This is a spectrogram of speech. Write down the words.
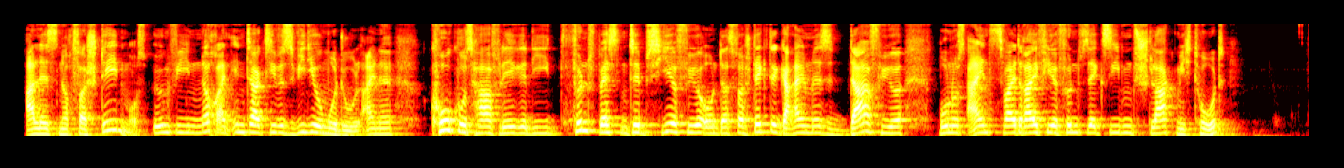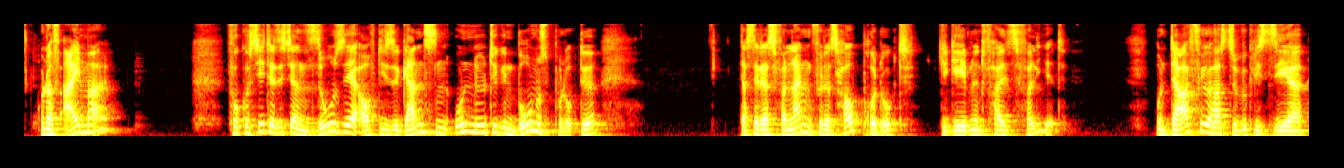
alles noch verstehen muss. Irgendwie noch ein interaktives Videomodul, eine Kokoshaarpflege, die fünf besten Tipps hierfür und das versteckte Geheimnis dafür. Bonus 1, 2, 3, 4, 5, 6, 7, schlag mich tot. Und auf einmal fokussiert er sich dann so sehr auf diese ganzen unnötigen Bonusprodukte, dass er das Verlangen für das Hauptprodukt gegebenenfalls verliert. Und dafür hast du wirklich sehr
